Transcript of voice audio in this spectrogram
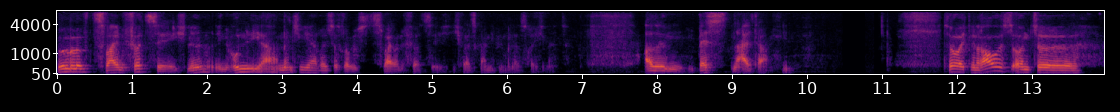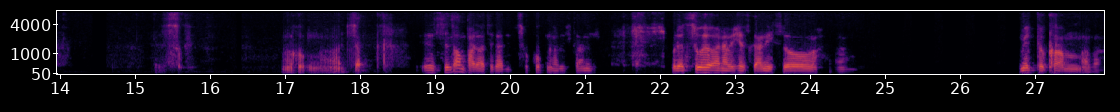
42, ne? In Hundejahren, Menschenjahre ist das, glaube ich, 42. Ich weiß gar nicht, wie man das rechnet. Also im besten Alter. So, ich bin raus und äh, mal gucken. Zack. Es sind auch ein paar Leute da, die zugucken, habe ich gar nicht. Oder zuhören habe ich jetzt gar nicht so ähm, mitbekommen, aber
